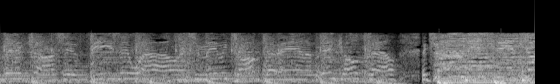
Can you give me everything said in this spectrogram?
because she feeds me well. And she made me talk dirty in a pink hotel. It drives me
